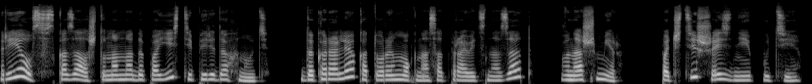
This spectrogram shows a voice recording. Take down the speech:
Реус сказал, что нам надо поесть и передохнуть. До короля, который мог нас отправить назад, в наш мир, почти шесть дней пути.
